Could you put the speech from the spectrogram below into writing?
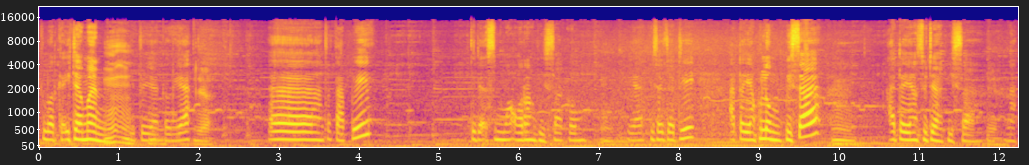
keluarga idaman Mm-mm. gitu ya Kong ya. Ya. Eh, tetapi tidak semua orang bisa Kong. Hmm. Ya, bisa jadi ada yang belum bisa, Hmm. ada yang sudah bisa. Ya. Nah,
